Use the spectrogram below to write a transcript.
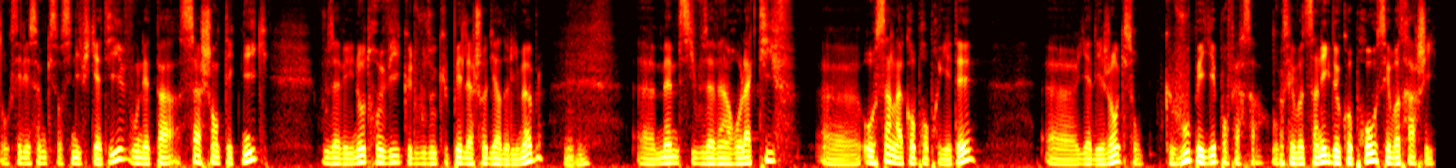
Donc c'est des sommes qui sont significatives. Vous n'êtes pas sachant technique. Vous avez une autre vie que de vous occuper de la chaudière de l'immeuble. Mhm. Euh, même si vous avez un rôle actif euh, au sein de la copropriété, euh, il y a des gens qui sont, que vous payez pour faire ça. Donc c'est votre syndic de copro, c'est votre archi.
